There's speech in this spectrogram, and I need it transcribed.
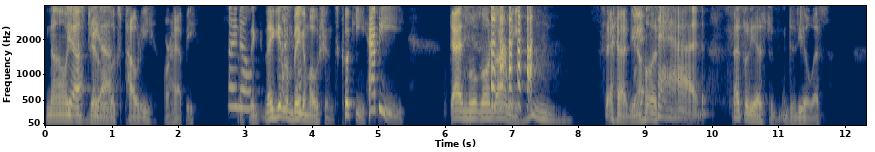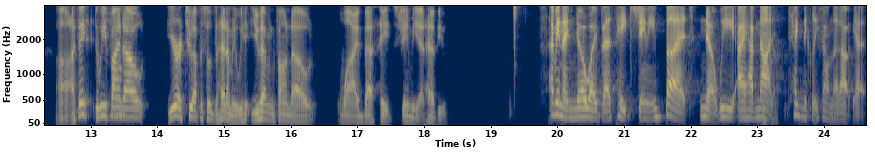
No, he Yeah, just generally yeah. looks pouty or happy. I Like, know. They, they give him big emotions. Cookie, happy. Dad going to the army. Hmm. Sad, you know. Sad. that's what he has to, to deal with. Uh, I think. Do we find out? You're two episodes ahead of me. We, you haven't found out why Beth hates Jamie yet, have you? I mean, I know why Beth hates Jamie, but no, we I have not Okay. technically found that out yet.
